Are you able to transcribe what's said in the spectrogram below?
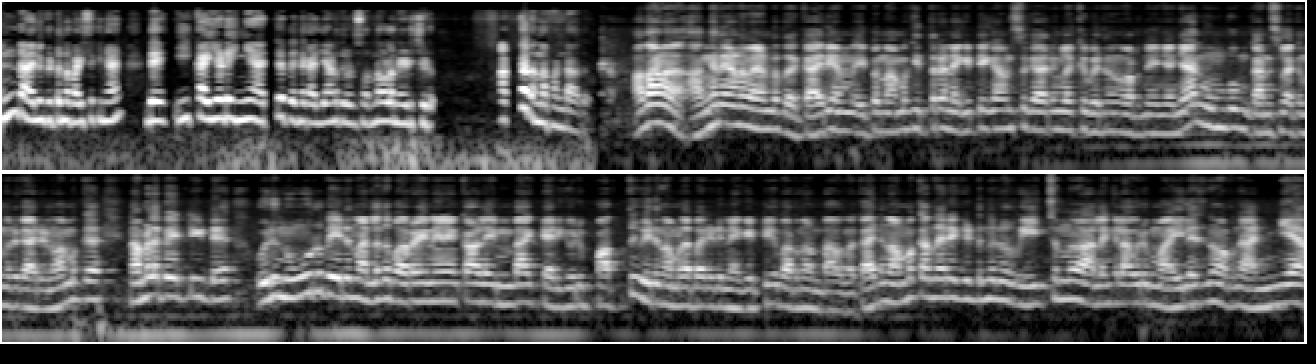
എന്തായാലും കിട്ടുന്ന പൈസയ്ക്ക് ഞാൻ ഈ കൈയുടെ ഇങ്ങേ അറ്റത്ത് കല്യാണത്തിൽ ഒരു സ്വർണവളം മേടിച്ചിടും. അക്ക തന്ന ഫണ്ടാ അതാണ് അങ്ങനെയാണ് വേണ്ടത്. കാര്യം ഇപ്പം നമുക്ക് ഇത്ര നെഗറ്റീവ് കമൻസ് കാര്യങ്ങളൊക്കെ വരുന്നത് പറഞ്ഞു കഴിഞ്ഞാൽ ഞാൻ മുമ്പും മനസ്സിലാക്കുന്ന ഒരു കാര്യമാണ്. നമുക്ക് നമ്മളെ പറ്റിയിട്ട് ഒരു നൂറ് പേര് നല്ലത് പറയുന്നതിനേക്കാൾ ഇമ്പാക്റ്റ് ആയിരിക്കും. ഒരു പത്ത് പേര് നമ്മളെ പറ്റിയിട്ട് നെഗറ്റീവ് പറഞ്ഞുണ്ടാവുന്നത്. കാര്യം നമുക്ക് അന്നേരം കിട്ടുന്ന ഒരു റീച്ച് എന്ന് അല്ലെങ്കിൽ ആ ഒരു മൈലേജ് എന്ന് പറഞ്ഞാൽ അന്യ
